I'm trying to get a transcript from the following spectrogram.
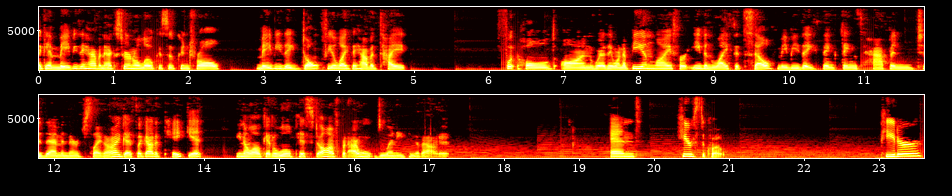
Again, maybe they have an external locus of control. Maybe they don't feel like they have a tight foothold on where they want to be in life or even life itself. Maybe they think things happen to them and they're just like, oh, I guess I gotta take it. You know, I'll get a little pissed off, but I won't do anything about it. And here's the quote Peter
